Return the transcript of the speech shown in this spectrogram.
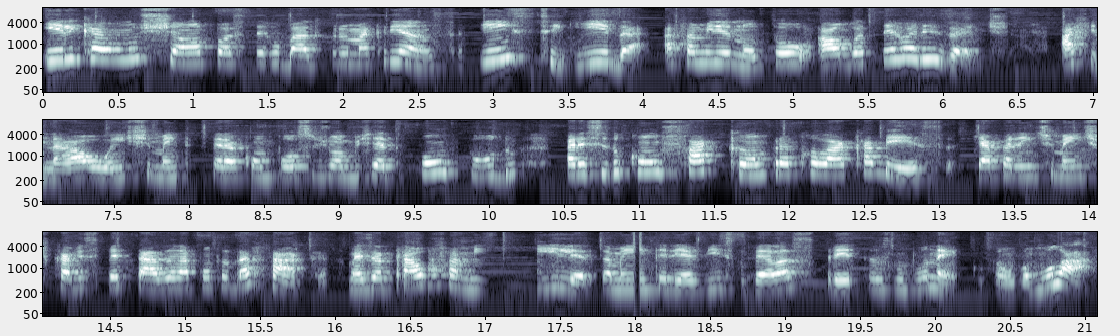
E ele caiu no chão após ser derrubado por uma criança. E em seguida, a família notou algo aterrorizante. Afinal, o enchimento era composto de um objeto pontudo, parecido com um facão para colar a cabeça, que aparentemente ficava espetada na ponta da faca. Mas a tal família também teria visto velas pretas no boneco. Então vamos lá.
